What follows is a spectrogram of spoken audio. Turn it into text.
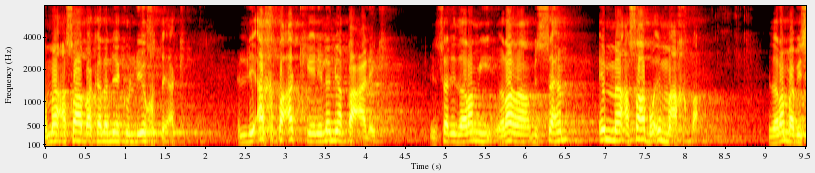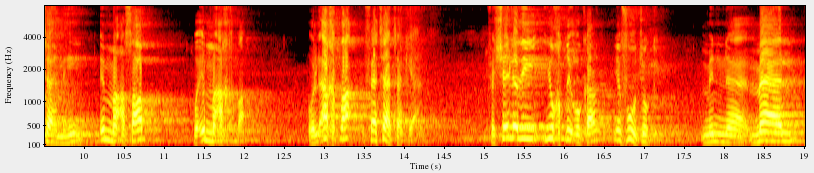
وما أصابك لم يكن ليخطئك. اللي أخطأك يعني لم يقع عليك. الإنسان إذا رمي رمى بالسهم إما أصاب وإما أخطأ. إذا رمى بسهمه إما أصاب وإما أخطأ. والأخطأ فتاتك يعني. فالشيء الذي يخطئك يفوتك من مال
